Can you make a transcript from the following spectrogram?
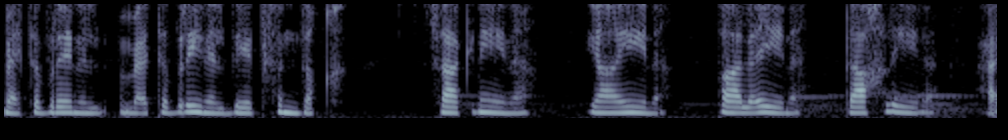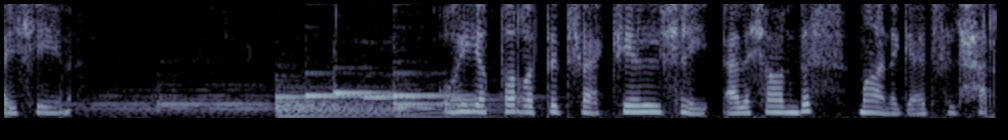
معتبرين معتبرين البيت فندق. ساكنينه جايينه طالعينه داخلينه عايشينه. وهي اضطرت تدفع كل شيء علشان بس ما نقعد في الحر.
